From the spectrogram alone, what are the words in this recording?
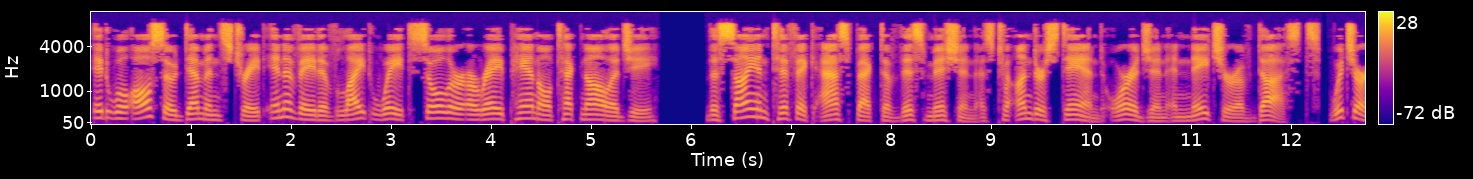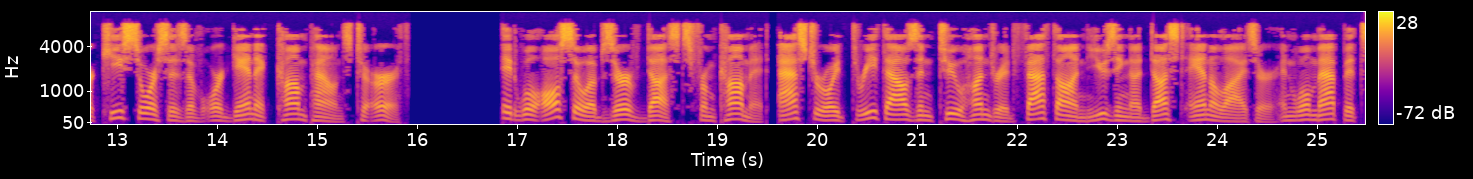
It will also demonstrate innovative lightweight solar array panel technology. The scientific aspect of this mission is to understand origin and nature of dusts, which are key sources of organic compounds to Earth. It will also observe dusts from comet, asteroid 3200 Phaethon using a dust analyzer and will map its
